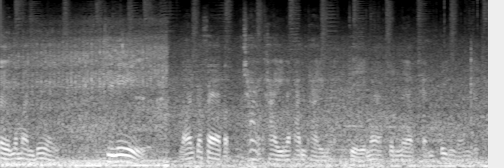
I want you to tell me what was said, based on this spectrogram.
ติมน้ำมันด้วย ที่นี่ร้านกาแฟแบบช่างไทยนะพันไทยเนี่ยเก๋มากเป็นแนวแคมปิ้งนะเด็กแล้ว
